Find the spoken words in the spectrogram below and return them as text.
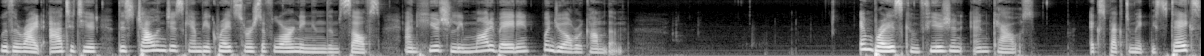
With the right attitude, these challenges can be a great source of learning in themselves and hugely motivating when you overcome them. Embrace confusion and chaos expect to make mistakes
